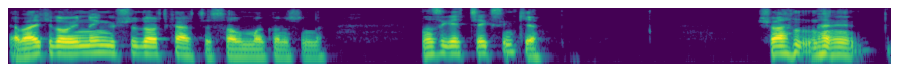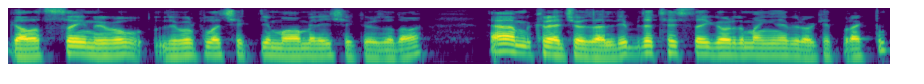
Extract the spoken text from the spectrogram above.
Ya belki de oyunun en güçlü dört kartı savunma konusunda. Nasıl geçeceksin ki? Şu an hani Galatasaray'ın Liverpool- Liverpool'a çektiği muameleyi çekiyoruz adama. Hemen bir kraliçe özelliği. Bir de Tesla'yı gördüm ben yine bir roket bıraktım.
